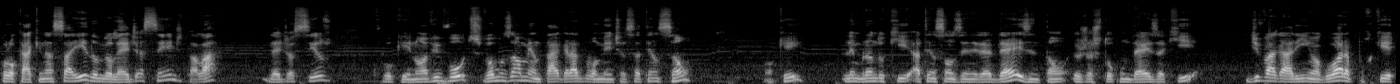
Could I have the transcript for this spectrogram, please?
colocar aqui na saída, o meu LED acende, tá lá, LED aceso, coloquei 9 volts, vamos aumentar gradualmente essa tensão, ok? Lembrando que a tensão Zener é 10, então eu já estou com 10 aqui, devagarinho agora, porque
